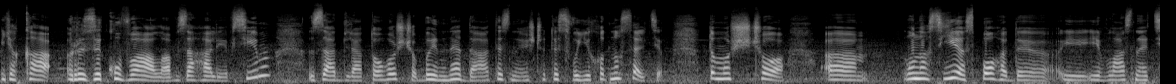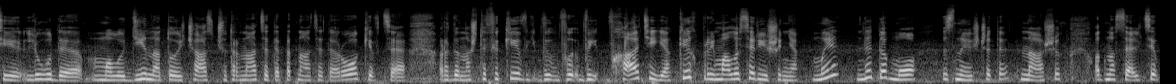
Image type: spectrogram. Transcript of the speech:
яка ризикувала взагалі всім задля того, щоб не дати знищити своїх односельців. Тому що е, у нас є спогади, і, і власне ці люди молоді на той час, 14-15 років, це родина штифюків в, в, в, в хаті яких приймалося рішення: ми не дамо знищити наших односельців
